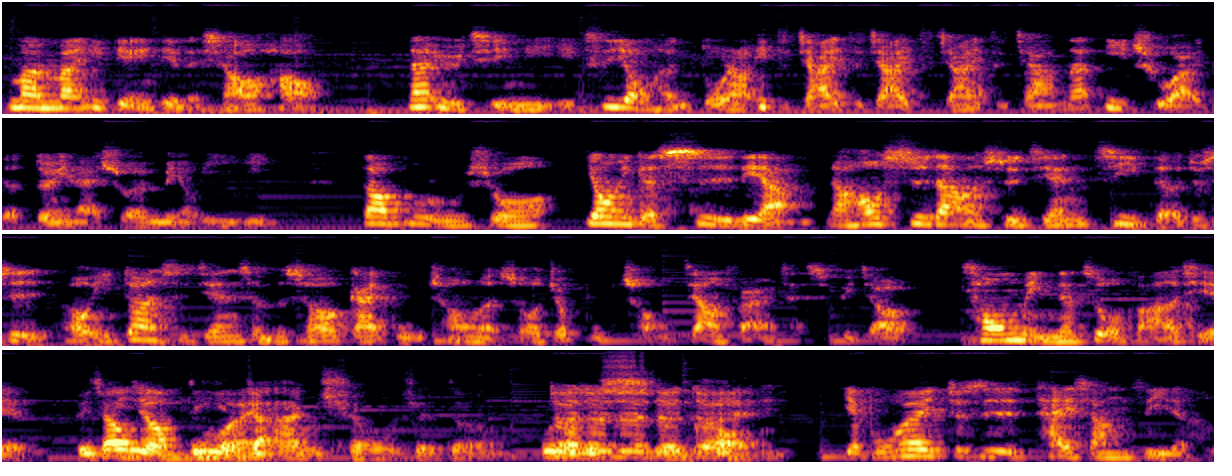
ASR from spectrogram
慢慢一点一点的消耗。那与其你一次用很多，然后一直加一直加一直加一直加，那溢出来的对你来说也没有意义。倒不如说用一个适量，然后适当的时间，记得就是哦一段时间什么时候该补充的时候就补充，这样反而才是比较聪明的做法，而且比较稳定也比较安全，我觉得。对对对对对，也不会就是太伤自己的荷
